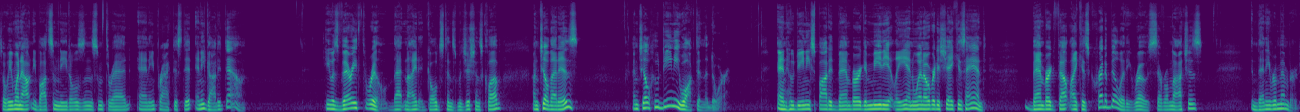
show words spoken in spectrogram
So he went out and he bought some needles and some thread and he practiced it and he got it down. He was very thrilled that night at Goldston's Magicians Club, until that is, until Houdini walked in the door. And Houdini spotted Bamberg immediately and went over to shake his hand. Bamberg felt like his credibility rose several notches, and then he remembered.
